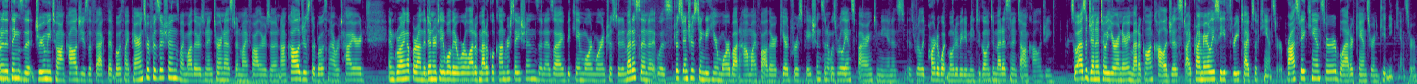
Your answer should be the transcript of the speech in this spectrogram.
One of the things that drew me to oncology is the fact that both my parents are physicians. My mother is an internist and my father is an oncologist. They're both now retired. And growing up around the dinner table, there were a lot of medical conversations. And as I became more and more interested in medicine, it was just interesting to hear more about how my father cared for his patients. And it was really inspiring to me and is, is really part of what motivated me to go into medicine and to oncology. So as a genitourinary medical oncologist, I primarily see three types of cancer, prostate cancer, bladder cancer, and kidney cancer.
